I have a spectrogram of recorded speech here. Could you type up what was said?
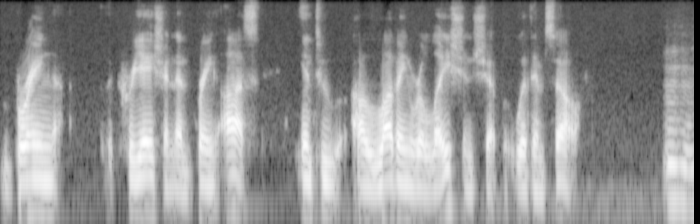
bring the creation and bring us into a loving relationship with Himself. Mm-hmm.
